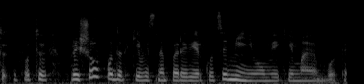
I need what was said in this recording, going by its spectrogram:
от, прийшов податківець на перевірку, це мінімум, який має бути.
